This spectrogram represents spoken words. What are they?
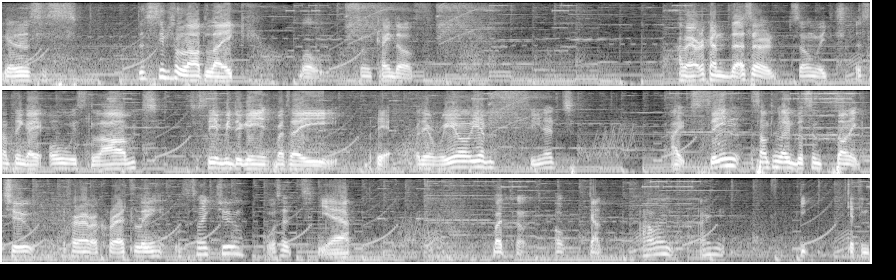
Yeah, this is... This seems a lot like well, some kind of American desert zone, which is something I always loved to see in video games, but I, but I, but I really haven't seen it. I've seen something like this in Sonic 2, if I remember correctly. Was it Sonic 2? Was it? Yeah. But no. Oh god. How am I'm getting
